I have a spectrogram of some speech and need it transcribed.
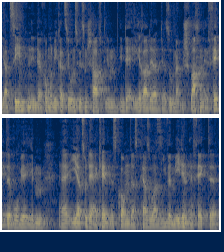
Jahrzehnten in der Kommunikationswissenschaft im, in der Ära der, der sogenannten schwachen Effekte, wo wir eben äh, eher zu der Erkenntnis kommen, dass persuasive Medieneffekte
